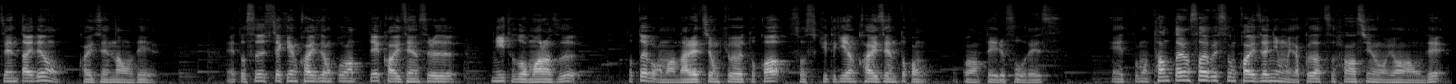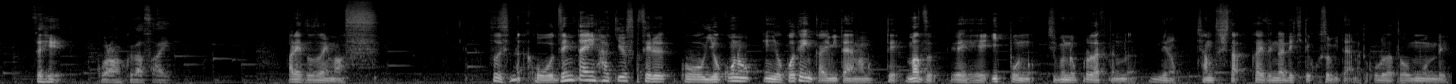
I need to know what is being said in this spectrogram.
全体での改善なので、えーと数値的な改善を行って改善するにとどまらず、例えばまナレッジの共有とか組織的な改善とかも行っているそうです。えっ、と、ま、単体のサービスの改善にも役立つ話のようなので、ぜひご覧ください。ありがとうございます。そうですね、なんかこう全体に波及させるこう横の横展開みたいなのって、まず、えー一本の自分のプロダクトでのちゃんとした改善ができてこそみたいなところだと思うんで、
